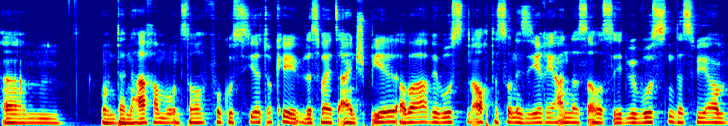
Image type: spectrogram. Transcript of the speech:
Ähm, und danach haben wir uns darauf fokussiert, okay, das war jetzt ein Spiel, aber wir wussten auch, dass so eine Serie anders aussieht. Wir wussten, dass wir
